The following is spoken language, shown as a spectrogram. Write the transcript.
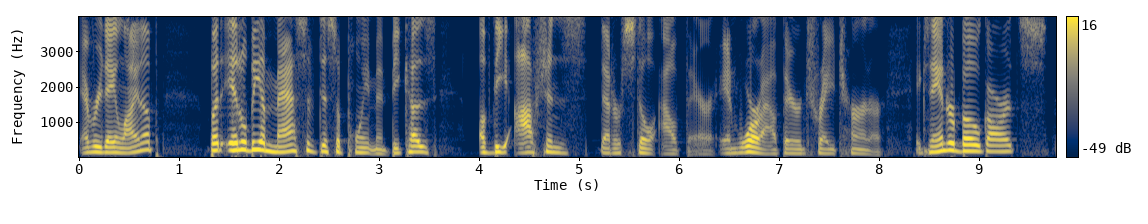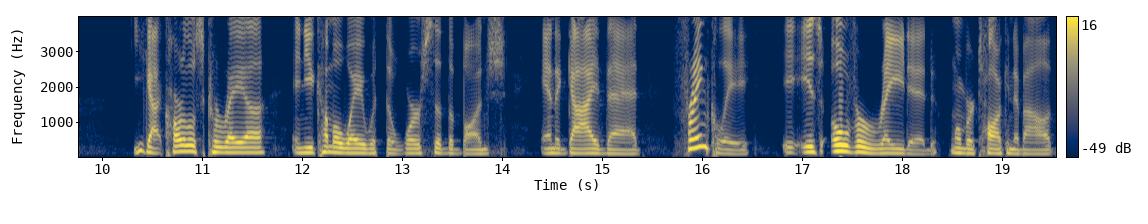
everyday lineup, but it'll be a massive disappointment because of the options that are still out there and were out there in Trea Turner. Xander Bogaerts, you got Carlos Correa, and you come away with the worst of the bunch and a guy that, frankly, is overrated when we're talking about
